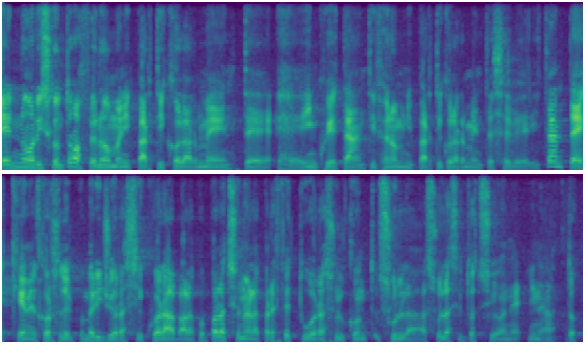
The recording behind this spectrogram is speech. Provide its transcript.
e non riscontrò fenomeni particolarmente eh, inquietanti, fenomeni particolarmente severi, tant'è che nel corso del pomeriggio rassicurava la popolazione e la prefettura sul, sulla, sulla situazione in atto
